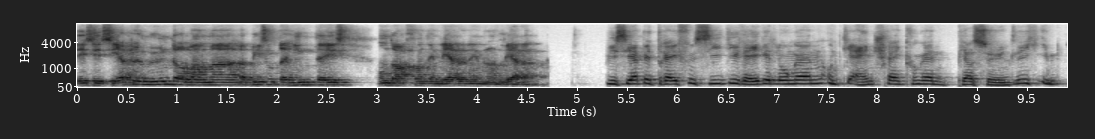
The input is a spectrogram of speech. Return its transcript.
das ist sehr bemühend, wenn man ein bisschen dahinter ist und auch von den Lehrerinnen und Lehrern. Wie sehr betreffen Sie die Regelungen und die Einschränkungen persönlich im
